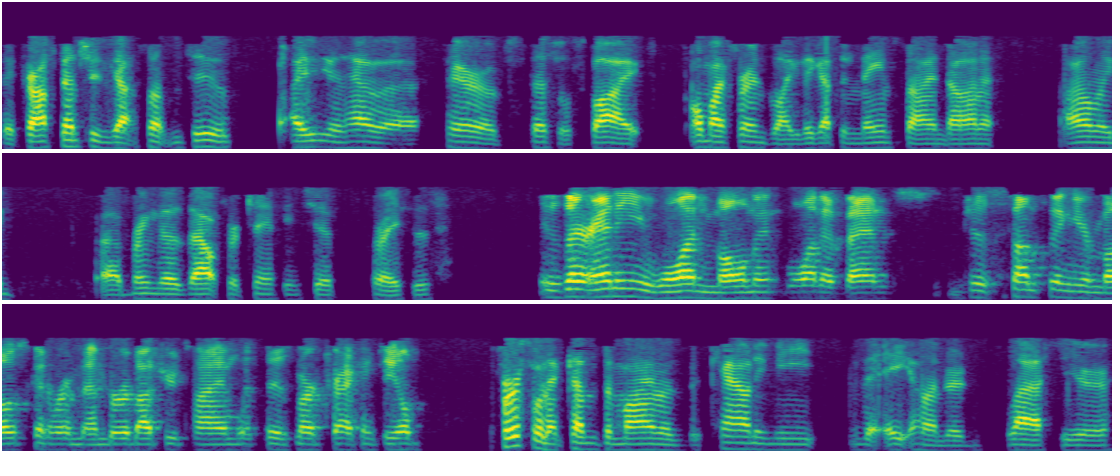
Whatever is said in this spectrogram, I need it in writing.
that cross country's got something too. I even have a pair of special spikes. All my friends like they got their name signed on it. I only uh, bring those out for championship races. Is there any one moment, one event, just something you're most going to remember about your time with Bismarck Track and Field? First one that comes to mind was the county meet, the 800 last year,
